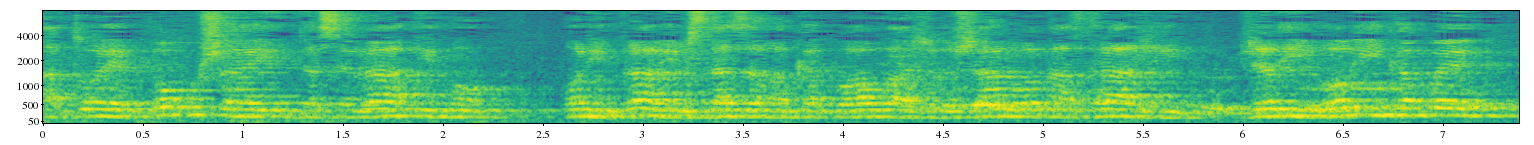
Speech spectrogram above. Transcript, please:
a to je pokušaj da se vratimo onim pravim stazama kako Allah Želešanu od nas traži, želi i voli i kako je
